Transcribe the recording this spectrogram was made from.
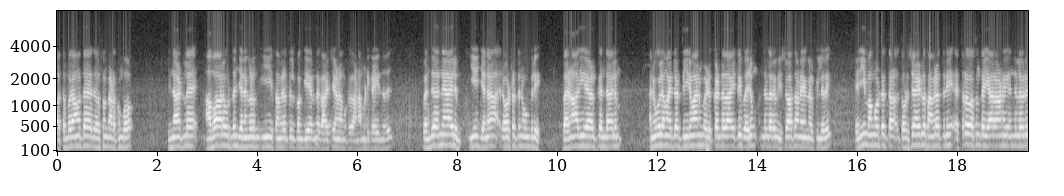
പത്തൊമ്പതാമത്തെ ദിവസം കടക്കുമ്പോൾ ഈ നാട്ടിലെ അപാരവൃദ്ധം ജനങ്ങളും ഈ സമരത്തിൽ പങ്കുചേരുന്ന കാഴ്ചയാണ് നമുക്ക് കാണാൻ വേണ്ടി കഴിയുന്നത്. അപ്പോൾ എന്ത് തന്നെ ആയാലും ഈ ജനരോഷത്തിന് മുമ്പിൽ ഭരണാധികാരികൾക്ക് എന്തായാലും അനുകൂലമായിട്ടുള്ള തീരുമാനം എടുക്കേണ്ടതായിട്ട് വരും എന്നുള്ളൊരു വിശ്വാസമാണ് ഞങ്ങൾക്കുള്ളത്. ഇനിയും അങ്ങോട്ട് തുടർച്ചയായിട്ടുള്ള സമരത്തിന് എത്ര ദിവസം തയ്യാറാണ് എന്നുള്ള ഒരു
